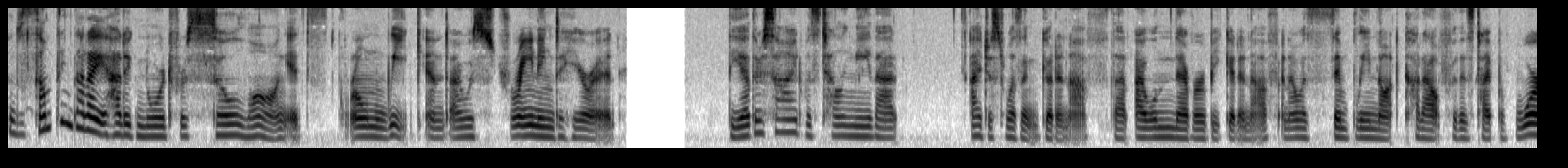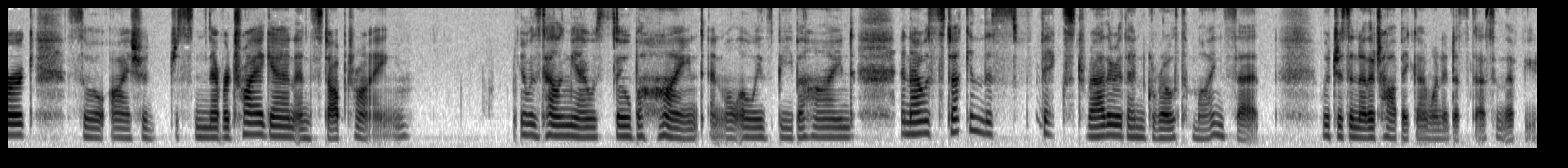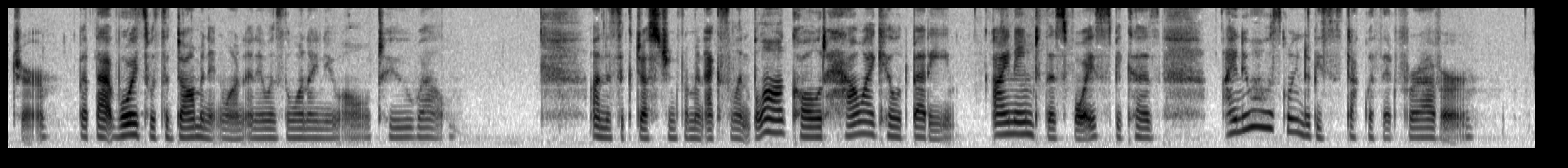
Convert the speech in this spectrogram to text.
something that I had ignored for so long. It's grown weak, and I was straining to hear it. The other side was telling me that I just wasn't good enough, that I will never be good enough, and I was simply not cut out for this type of work, so I should just never try again and stop trying. It was telling me I was so behind and will always be behind, and I was stuck in this fixed rather than growth mindset which is another topic I want to discuss in the future. But that voice was the dominant one, and it was the one I knew all too well. On the suggestion from an excellent blog called How I Killed Betty, I named this voice because I knew I was going to be stuck with it forever.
